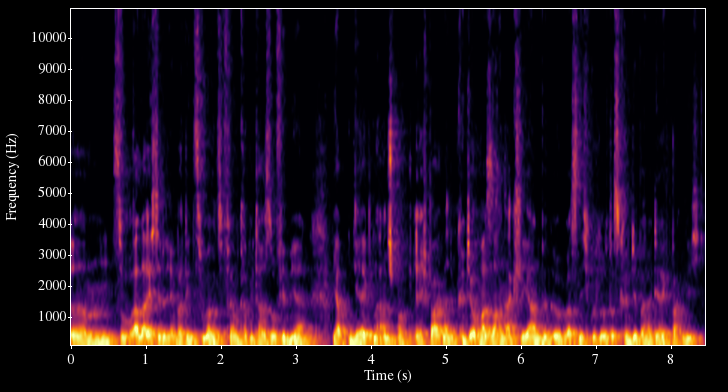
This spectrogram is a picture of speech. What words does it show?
ähm, so erleichtert euch einfach den Zugang zu Fremdkapital so viel mehr. Ihr habt einen direkten Ansprechpartner, dem könnt ihr auch mal Sachen erklären, wenn irgendwas nicht gut läuft. Das könnt ihr bei einer Direktbank nicht.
